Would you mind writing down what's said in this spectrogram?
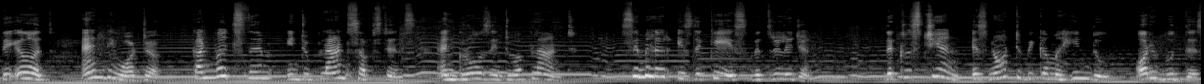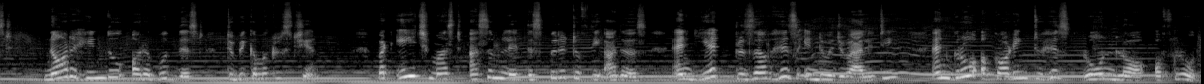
the earth, and the water, converts them into plant substance, and grows into a plant. Similar is the case with religion. The Christian is not to become a Hindu or a Buddhist, nor a Hindu or a Buddhist to become a Christian. But each must assimilate the spirit of the others and yet preserve his individuality and grow according to his own law of growth.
